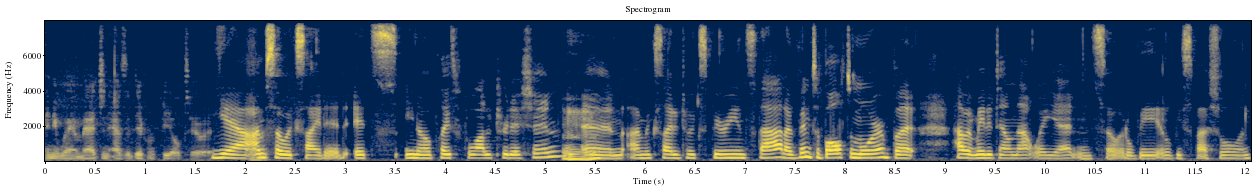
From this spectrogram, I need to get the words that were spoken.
anyway, I imagine has a different feel to it. Yeah, I'm so excited. It's, you know, a place with a lot of tradition Mm-hmm. and I'm excited to experience that. I've been to Baltimore, but haven't made it down that way yet, and so it'll be it'll be special and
